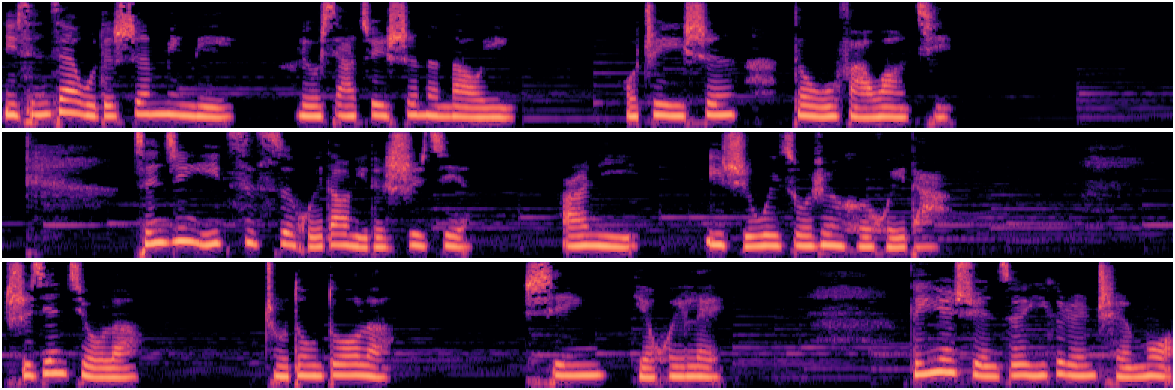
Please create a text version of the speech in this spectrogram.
你曾在我的生命里留下最深的烙印，我这一生都无法忘记。曾经一次次回到你的世界，而你一直未做任何回答。时间久了，主动多了，心也会累，宁愿选择一个人沉默。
